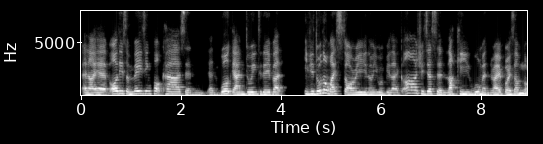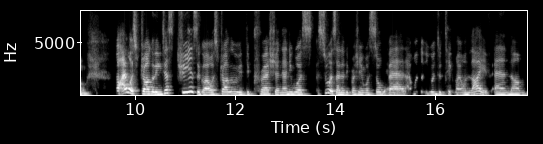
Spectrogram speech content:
and I have all these amazing podcasts and, and work that I'm doing today. But if you don't know my story, you know, you will be like, oh, she's just a lucky woman, right? For example. Mm. I was struggling just three years ago. I was struggling with depression, and it was suicidal depression. It was so wow. bad. I wanted even to take my own life, and um,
